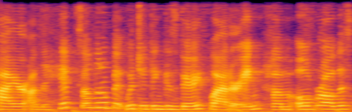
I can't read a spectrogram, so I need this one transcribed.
higher on the hips a little bit, which I think is very flattering. Um, overall, this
